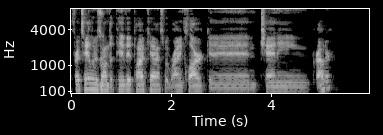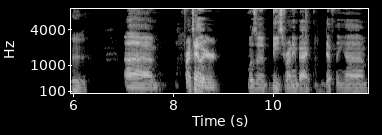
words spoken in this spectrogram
Fred Taylor's on the Pivot podcast with Ryan Clark and Channing Crowder. Mm. Um, Fred Taylor was a beast running back, definitely. Um,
